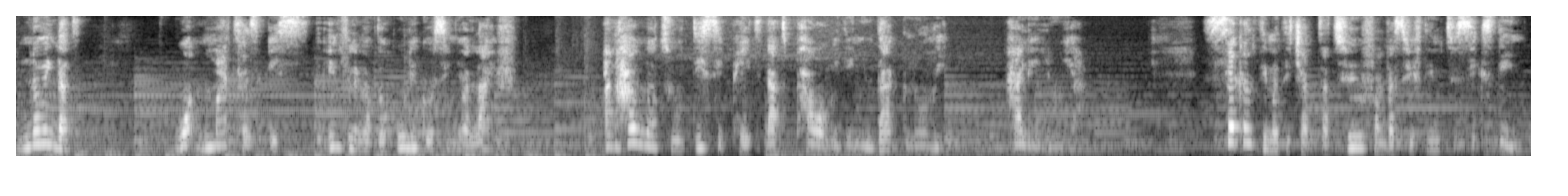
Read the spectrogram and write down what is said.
knowing that what matters is the infilling of the Holy Ghost in your life and how not to dissipate that power within you, that glory. Hallelujah. 2 Timothy chapter 2 from verse 15 to 16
